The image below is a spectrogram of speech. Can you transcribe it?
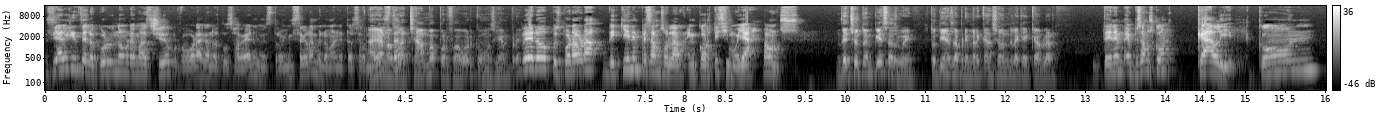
si a alguien se le ocurre un nombre más chido, por favor háganoslo saber en nuestro Instagram, en Manía Tercermundista. Háganos la chamba, por favor, como siempre. Pero pues por ahora, ¿de quién empezamos a hablar? En cortísimo ya, vámonos. De hecho, tú empiezas, güey. Tú tienes la primera canción de la que hay que hablar. Tenem- empezamos con Khalid, con...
